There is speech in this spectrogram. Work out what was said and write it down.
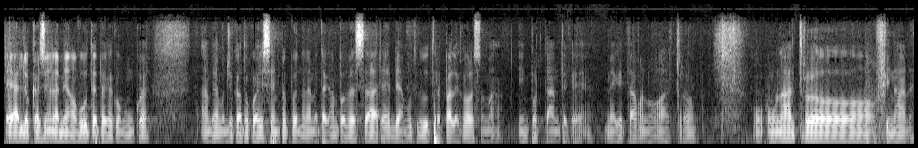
E le occasioni le abbiamo avute perché comunque abbiamo giocato quasi sempre poi nella metà campo avversaria abbiamo avuto due o tre palle gol insomma, importanti che meritavano altro, un altro finale.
